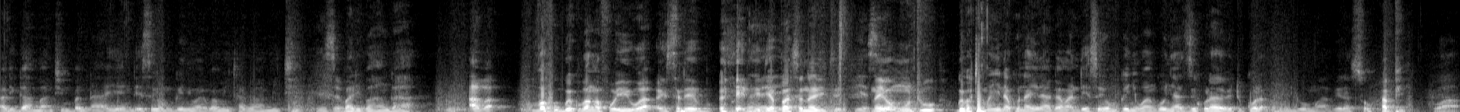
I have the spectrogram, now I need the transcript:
aligamba nti banaye ndeeseyo omugenyi wawe bamuyita lwamiti Yes, sir. balibanga aba kubanga for you foyiwa eserebu engeri media personality. Yes. naye omuntu gwe batamanyi nako naye nagamba ndeeseyo omugenyi wange onyo aze kulaba betukola buli omu abeera so happy. Wow.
